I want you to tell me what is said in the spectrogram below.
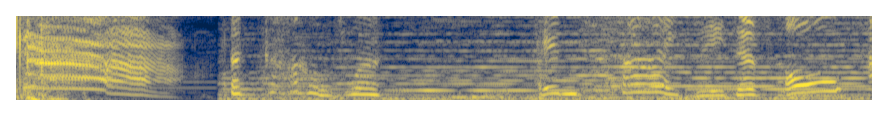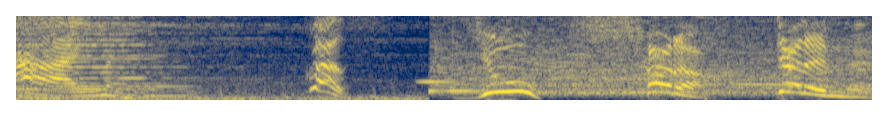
Yeah! The goggles were inside me this whole time. Gross. You shut up! Get in there!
